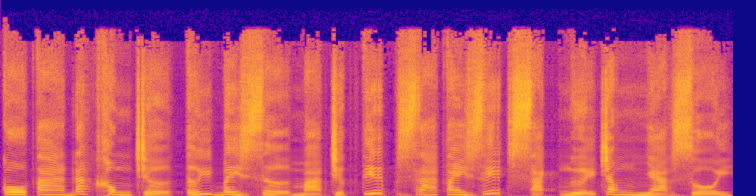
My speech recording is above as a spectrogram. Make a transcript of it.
Cô ta đã không chờ tới bây giờ mà trực tiếp ra tay giết sạch người trong nhà rồi.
